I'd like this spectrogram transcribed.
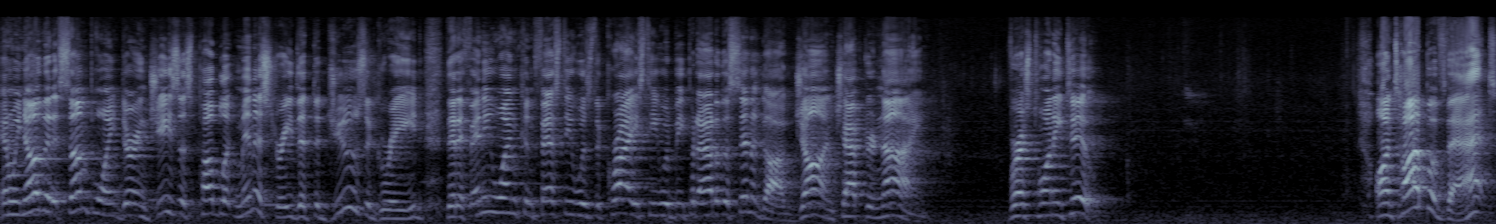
And we know that at some point during Jesus' public ministry that the Jews agreed that if anyone confessed he was the Christ, he would be put out of the synagogue. John chapter 9, verse 22. On top of that,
